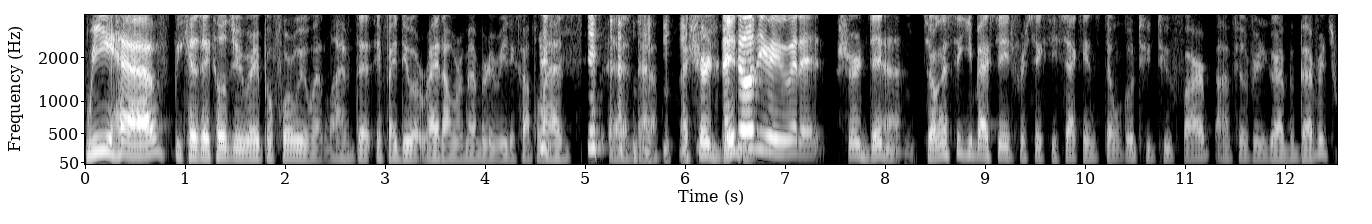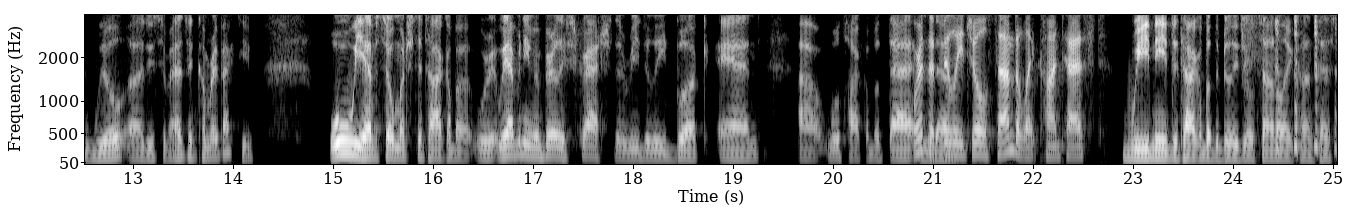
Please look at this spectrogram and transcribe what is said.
We have, because I told you right before we went live that if I do it right, I'll remember to read a couple ads. and uh, I sure did. I told you we wouldn't. Sure didn't. Yeah. So I'm going to stick you backstage for 60 seconds. Don't go too, too far. Uh, feel free to grab a beverage. We'll uh, do some ads and come right back to you. Oh, we have so much to talk about. We're, we have not even barely scratched the read to lead book. And uh, we'll talk about that. Or and, the uh, Billy Joel sound alike contest. We need to talk about the Billy Joel sound alike contest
